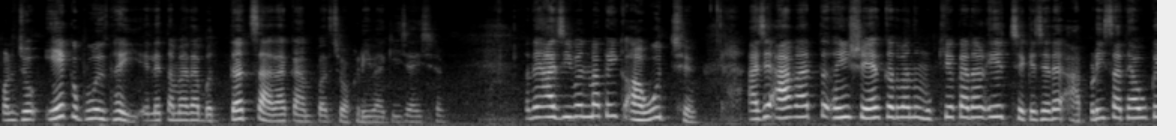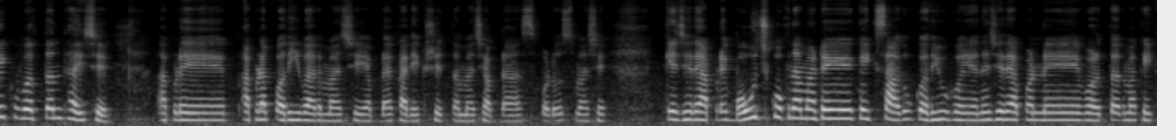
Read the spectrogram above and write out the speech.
પણ જો એક ભૂલ થઈ, એટલે તમારા બધા જ સારા કામ પર ચોકડી વાગી જાય છે. અને આ જીવનમાં કંઈક આવું જ છે. આજે આ વાત અહીં શેર કરવાનું મુખ્ય કારણ એ જ છે કે જ્યારે આપણી સાથે આવું કંઈક વર્તન થાય છે આપણે આપણા પરિવારમાં છે, આપણા કાર્યક્ષેત્રમાં છે, આપણા પડોશમાં છે કે જ્યારે આપણે બહુ જ કોકના માટે કંઈક સારું કર્યું હોય અને જ્યારે આપણને વળતરમાં કંઈક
